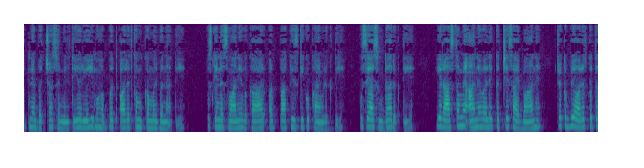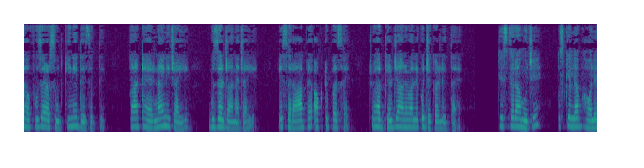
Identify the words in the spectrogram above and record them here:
اپنے بچوں سے ملتی ہے اور یہی محبت عورت کا مکمل بناتی ہے۔ اس کے نسوانی وقار اور پاکیزگی کو قائم رکھتی ہے، اسے آسودہ رکھتی ہے۔ یہ راستوں میں آنے والے کچے صاحبان ہیں جو کبھی عورت کو تحفظ اور آسودگی نہیں دے سکتے۔ جہاں ٹھہرنا ہی نہیں چاہیے، گزر جانا چاہیے۔ یہ شراب ہے، آکٹوپس ہے، جو ہر گر جانے والے کو جکڑ لیتا ہے۔ جس طرح مجھے اس کے لب ہولے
